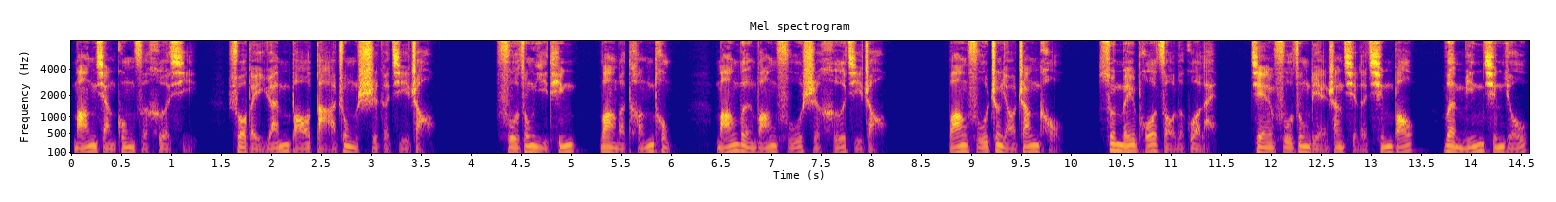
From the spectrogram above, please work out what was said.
忙向公子贺喜，说被元宝打中是个吉兆。傅宗一听，忘了疼痛。忙问王福是何吉兆？王福正要张口，孙媒婆走了过来，见傅宗脸上起了青包，问明情由，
